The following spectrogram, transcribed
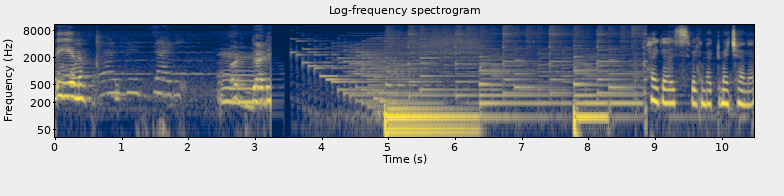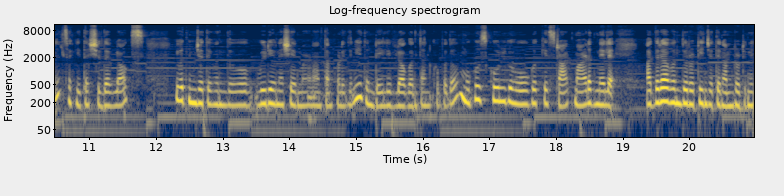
ಡ್ಯಾಡಿ ಏನು? Daddy hi guys welcome back to my channel Sangeetha Shuddha vlogs ಇವತ್ತು ನಿಮ್ಮ ಜೊತೆ ಒಂದು ವಿಡಿಯೋನ ಶೇರ್ ಮಾಡೋಣ ಅಂತ ಅಂದ್ಕೊಂಡಿದ್ದೀನಿ ಇದೊಂದು ಡೈಲಿ ವ್ಲಾಗ್ ಅಂತ ಅನ್ಕೋಬೋದು. ಮಗು ಸ್ಕೂಲ್ಗೆ ಹೋಗೋಕ್ಕೆ ಸ್ಟಾರ್ಟ್ ಮಾಡಿದ್ಮೇಲೆ ಅದರ ಒಂದು ರೊಟೀನ್ ಜೊತೆ ನಮ್ಮ ರೊಟೀನ್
